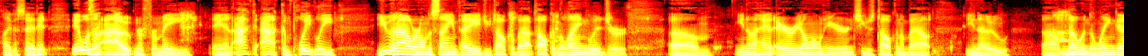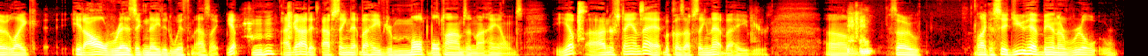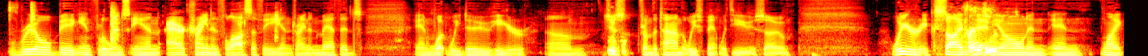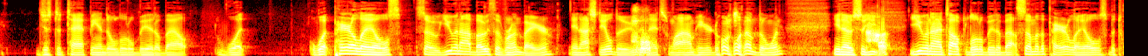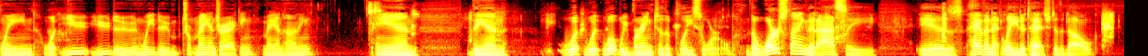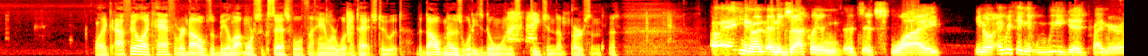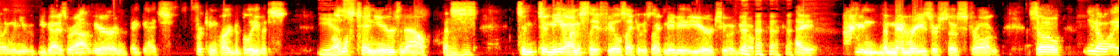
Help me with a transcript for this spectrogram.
like I said, it it was an eye opener for me, and I I completely. You and I were on the same page. You talk about talking the language, or um, you know, I had Ariel on here, and she was talking about you know um, knowing the lingo. Like it all resonated with me. I was like, "Yep, mm-hmm, I got it. I've seen that behavior multiple times in my hounds. Yep, I understand that because I've seen that behavior." Um, mm-hmm. so, like I said, you have been a real, real big influence in our training philosophy and training methods and what we do here. Um, just mm-hmm. from the time that we've spent with you, so we're excited Thank to have you. you on and and like just to tap into a little bit about what what parallels. So you and I both have run bear, and I still do, and that's why I'm here doing what I'm doing. You know, so you uh-huh. you and I talked a little bit about some of the parallels between what you you do and we do man tracking, man hunting, and then what what what we bring to the police world. The worst thing that I see is having that lead attached to the dog. Like I feel like half of our dogs would be a lot more successful if the handler wasn't attached to it. The dog knows what he's doing; it's teaching the person. uh, you know, and, and exactly, and it's it's why you know everything that we did primarily when you you guys were out here, and it, it's freaking hard to believe it's yes. almost ten years now. That's mm-hmm. to to me, honestly, it feels like it was like maybe a year or two ago. I I mean, the memories are so strong. So you know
